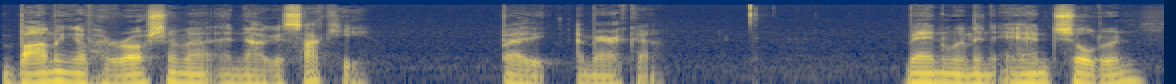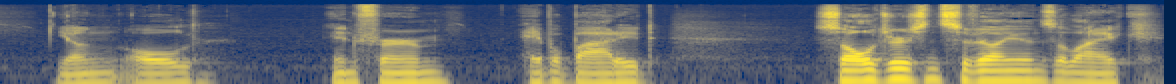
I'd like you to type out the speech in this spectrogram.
bombing of Hiroshima and Nagasaki by America. Men, women, and children young, old, infirm, able bodied, soldiers and civilians alike,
